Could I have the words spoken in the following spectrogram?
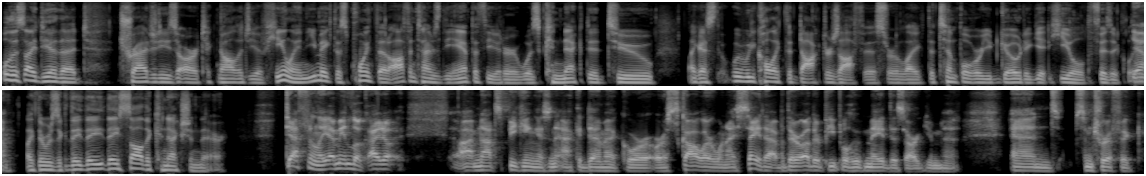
Well, this idea that tragedies are a technology of healing, you make this point that oftentimes the amphitheater was connected to, I guess, what we call like the doctor's office or like the temple where you'd go to get healed physically. Yeah. Like there was, a, they, they, they saw the connection there. Definitely. I mean, look, I don't, I'm not speaking as an academic or, or a scholar when I say that, but there are other people who've made this argument and some terrific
